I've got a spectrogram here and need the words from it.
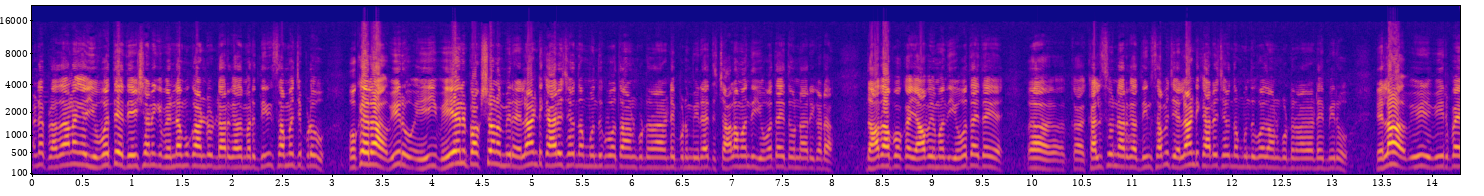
అంటే ప్రధానంగా యువతే దేశానికి వెన్నెముక అంటుంటారు కదా మరి దీనికి సంబంధించి ఇప్పుడు ఒకేలా వీరు ఈ వేయని పక్షంలో మీరు ఎలాంటి కార్యాచరణ ముందుకు పోతా అనుకుంటున్నారు అంటే ఇప్పుడు మీరైతే చాలా మంది యువత అయితే ఉన్నారు ఇక్కడ. దాదాపు ఒక యాభై మంది యువత అయితే కలిసి ఉన్నారు కదా దీనికి సంబంధించి ఎలాంటి కార్యాచరణ ముందుకు పోదాం అనుకుంటున్నారు అంటే మీరు ఎలా వీరిపై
